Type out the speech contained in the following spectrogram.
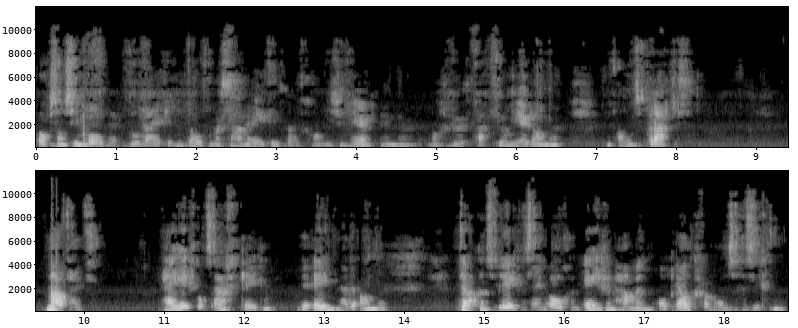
Ook zo'n symbool. Hè? Ik bedoel, daar heb je het niet over, maar samen eten is buitengewoon missionair. En uh, dan gebeurt er vaak veel meer dan uh, met al onze praatjes. Maaltijd. Hij heeft ons aangekeken, de een naar de ander. Telkens bleven zijn ogen even hangen op elk van onze gezichten.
